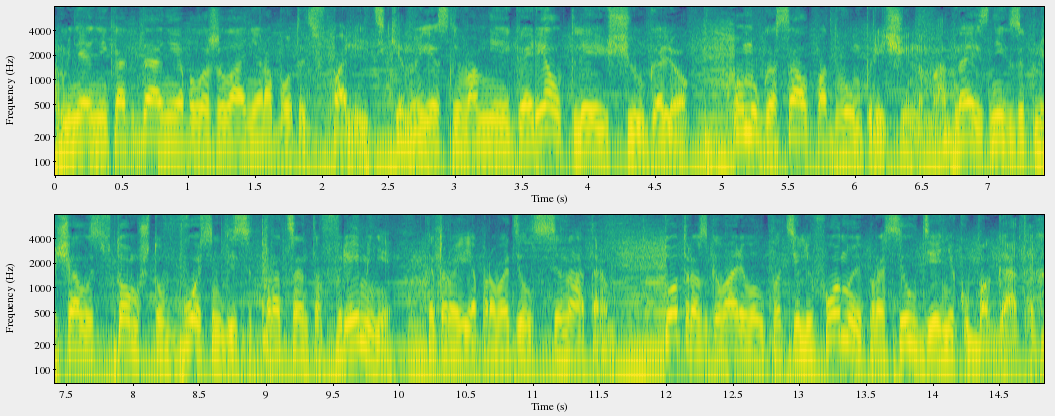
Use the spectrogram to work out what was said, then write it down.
«У меня никогда не было желания работать в политике, но если во мне и горел тлеющий уголек, он угасал по двум причинам. Одна из них заключалась в том, что 80% времени, которое я проводил с сенатором, тот разговаривал по телефону и просил денег у богатых.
